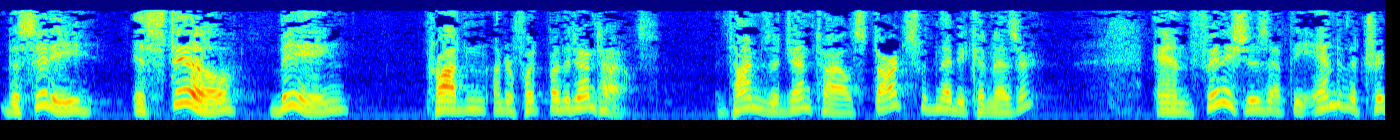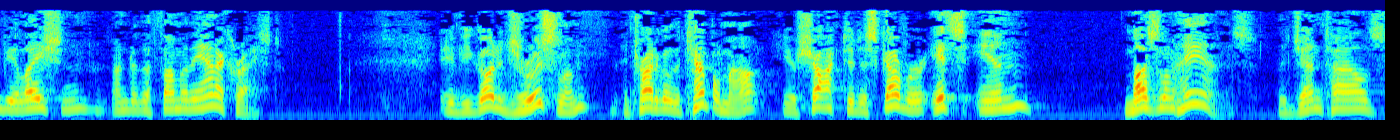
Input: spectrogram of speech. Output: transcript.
the city is still being trodden underfoot by the Gentiles. The times of the Gentiles starts with Nebuchadnezzar and finishes at the end of the tribulation under the thumb of the Antichrist. If you go to Jerusalem and try to go to the Temple Mount, you're shocked to discover it's in Muslim hands. The Gentiles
